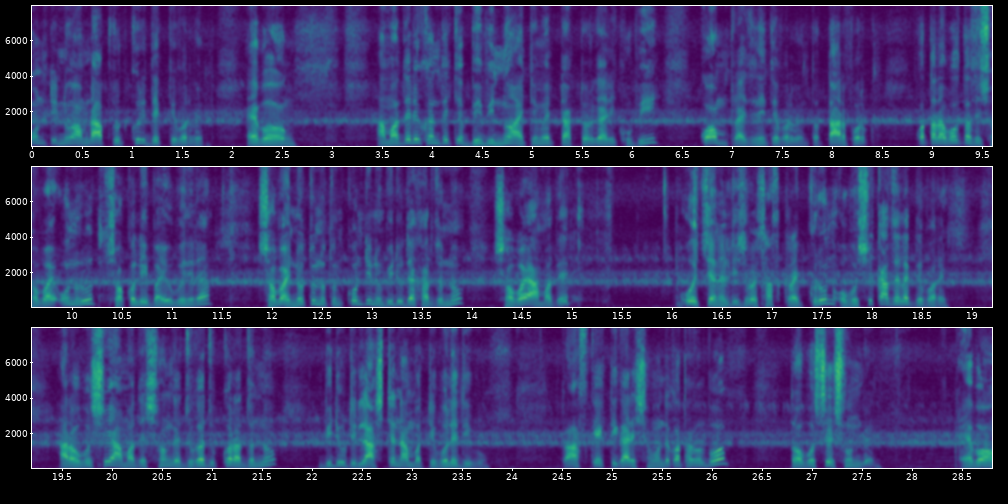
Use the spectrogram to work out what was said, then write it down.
কন্টিনিউ আমরা আপলোড করি দেখতে পারবেন এবং আমাদের এখান থেকে বিভিন্ন আইটেমের ট্রাক্টর গাড়ি খুবই কম প্রাইজে নিতে পারবেন। তো তারপর কথাটা বলতেছি, সবাই অনুরোধ, সকলেই ভাই বোনেরা সবাই নতুন নতুন কন্টিনিউ ভিডিও দেখার জন্য সবাই আমাদের ওই চ্যানেলটি সবাই সাবস্ক্রাইব করুন, অবশ্যই কাজে লাগতে পারে। আর অবশ্যই আমাদের সঙ্গে যোগাযোগ করার জন্য ভিডিওটি লাস্টে নাম্বারটি বলে দিব। তো আজকে একটি গাড়ির সম্বন্ধে কথা বলব, তো অবশ্যই শুনবেন। এবং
